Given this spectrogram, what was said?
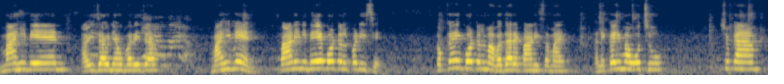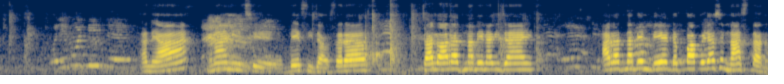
માહી બેન આવી જાઓ ને ઊભા રહી જાઓ. માહીબેન, પાણીની બે બોટલ પડી છે. તો કઈ બોટલમાં વધારે પાણી સમાય? અને કઈમાં ઓછું? શું કામ? અને આ નાની છે. બેસી જાઓ. સરસ. ચાલો આરાધના બેન આવી જાય. આરાધના બેન બે ડબ્બા પડ્યા છે નાસ્તાના.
